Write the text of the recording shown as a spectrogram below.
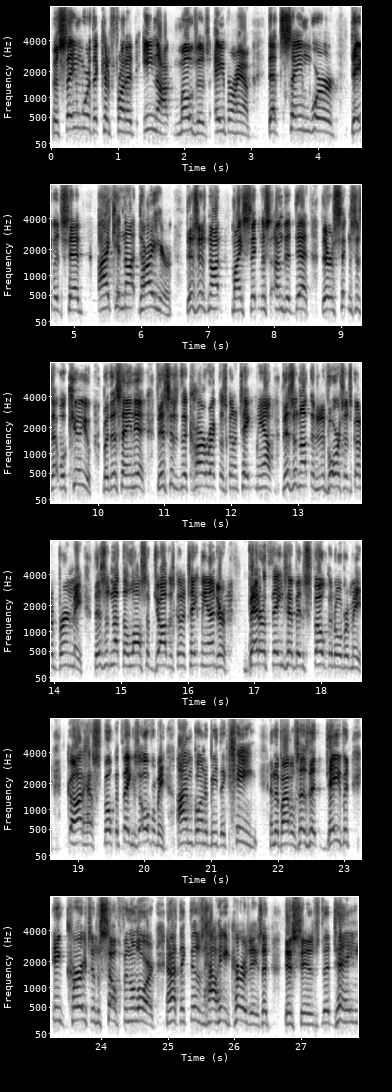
The same word that confronted Enoch, Moses, Abraham. That same word David said, I cannot die here. This is not my sickness unto death. There are sicknesses that will kill you, but this ain't it. This is the car wreck that's going to take me out. This is not the divorce that's going to burn me. This is not the loss of job that's going to take me under. Better things have been spoken over me. God has spoken things over me. I'm going to be the king. And the Bible says that David encouraged himself in the Lord. And I think this is how he encouraged it. He said, This is the day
